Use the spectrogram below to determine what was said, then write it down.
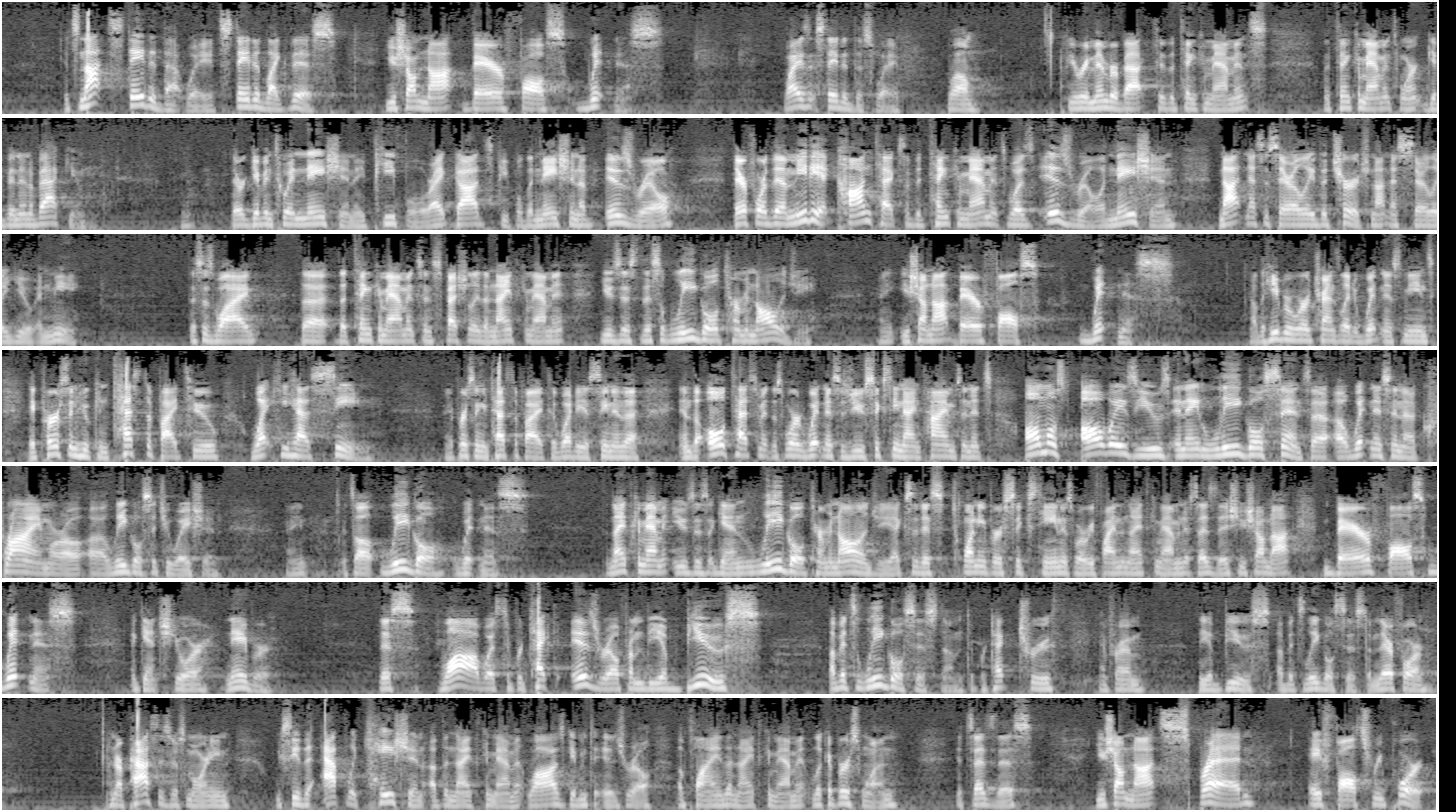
It's not stated that way. It's stated like this You shall not bear false witness. Why is it stated this way? Well, if you remember back to the Ten Commandments, the Ten Commandments weren't given in a vacuum. They were given to a nation, a people, right? God's people, the nation of Israel. Therefore, the immediate context of the Ten Commandments was Israel, a nation, not necessarily the church, not necessarily you and me. This is why the, the Ten Commandments, and especially the Ninth Commandment, uses this legal terminology. Right? You shall not bear false witness. Now, the Hebrew word translated witness means a person who can testify to what he has seen. A person can testify to what he has seen. In the, in the Old Testament, this word witness is used 69 times, and it's almost always used in a legal sense, a, a witness in a crime or a, a legal situation. Right? It's a legal witness. The ninth commandment uses, again, legal terminology. Exodus 20, verse 16 is where we find the ninth commandment. It says this You shall not bear false witness against your neighbor. This law was to protect Israel from the abuse of its legal system, to protect truth and from the abuse of its legal system. Therefore, in our passage this morning, we see the application of the ninth commandment, laws given to Israel applying the ninth commandment. Look at verse 1. It says this You shall not spread a false report.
